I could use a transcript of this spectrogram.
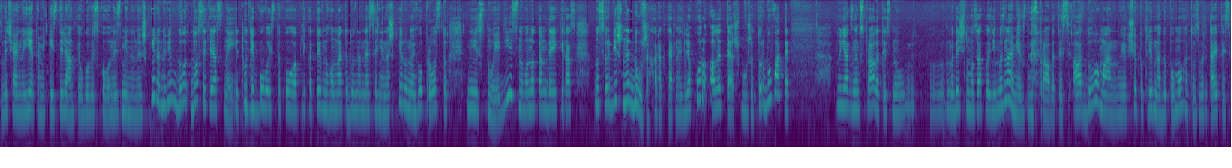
звичайно, є там якісь ділянки обов'язково незміненої шкіри, але він до- досить рясний. І тут якогось такого аплікативного методу нанесення на шкіру, ну його просто не існує. Дійсно, воно там деякий раз, ну, свербіж не дуже характерний для кору, але теж може турбувати. Ну, як з ним справитись? Ну, в медичному закладі ми знаємо, як з ним справитись. А вдома, ну, якщо потрібна допомога, то звертайтесь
